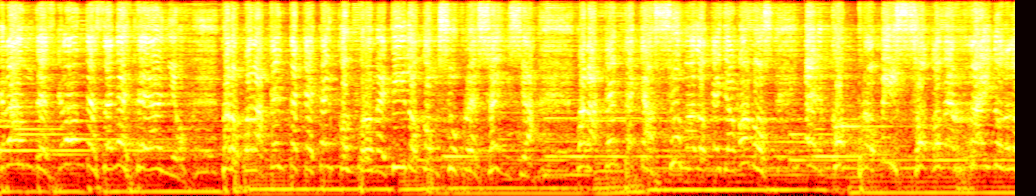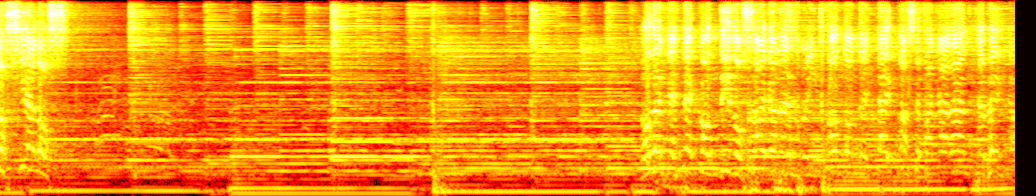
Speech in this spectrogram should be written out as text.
grandes, grandes en este año. Pero para gente que estén comprometidos con su presencia, para gente que asuma lo que llamamos el compromiso con el reino de los cielos. Que esté escondido, salga del rincón donde está y pase para acá adelante, venga.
